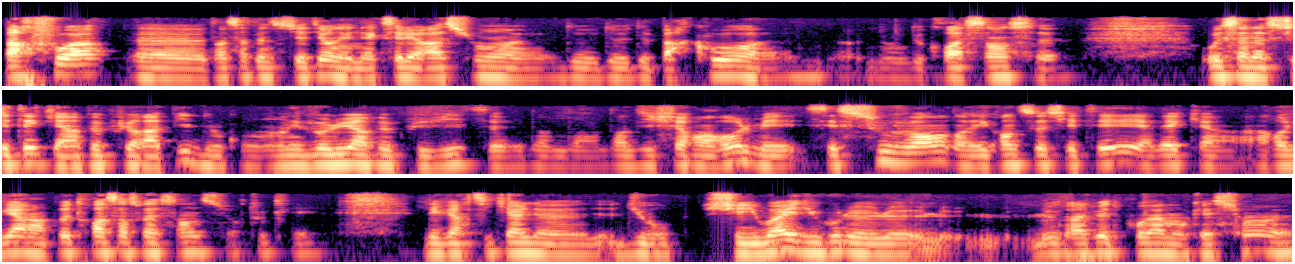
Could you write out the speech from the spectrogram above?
parfois, dans certaines sociétés, on a une accélération de, de, parcours, donc de croissance au sein de la société qui est un peu plus rapide, donc on, évolue un peu plus vite euh, dans, différents rôles, mais c'est souvent dans les grandes sociétés avec un, regard un peu 360 sur toutes les, verticales euh, du groupe. Chez EY, du coup, le, le, le programme en question, euh,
